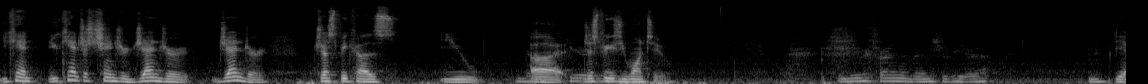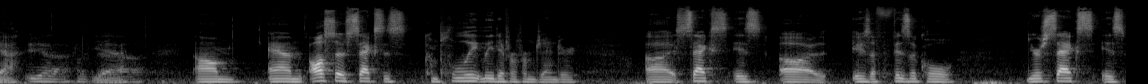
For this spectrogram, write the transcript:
you can't you can't just change your gender gender just because you uh just because you want to. Are you referring to Ben Shapiro? Yeah. Yeah. Like Yeah. That, Um, and also, sex is completely different from gender. Uh, sex is uh is a physical. Your sex is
